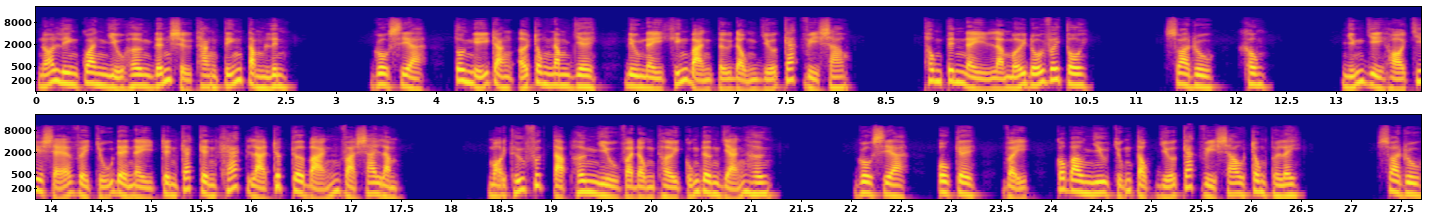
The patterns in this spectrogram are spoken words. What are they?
Nó liên quan nhiều hơn đến sự thăng tiến tâm linh. Gosia, tôi nghĩ rằng ở trong năm dê, điều này khiến bạn tự động giữa các vì sao. Thông tin này là mới đối với tôi. Soaru, không. Những gì họ chia sẻ về chủ đề này trên các kênh khác là rất cơ bản và sai lầm. Mọi thứ phức tạp hơn nhiều và đồng thời cũng đơn giản hơn. Gosia, ok, vậy, có bao nhiêu chủng tộc giữa các vì sao trong Play? Soaru,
